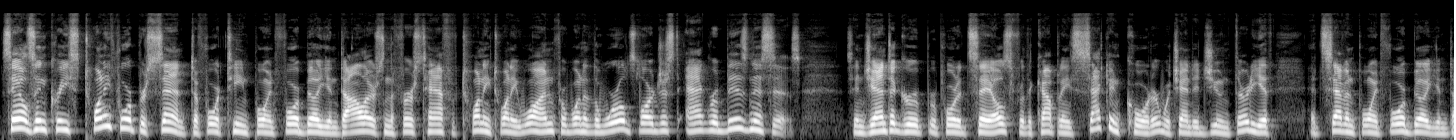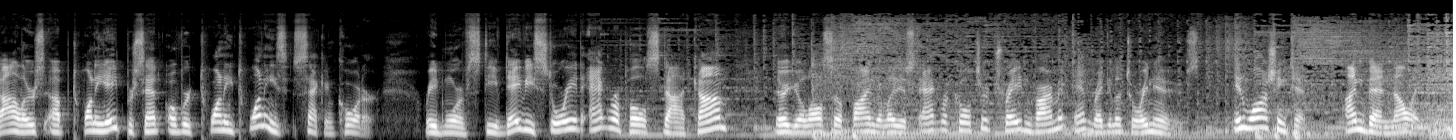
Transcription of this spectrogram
Sales increased 24% to $14.4 billion in the first half of 2021 for one of the world's largest agribusinesses. Syngenta Group reported sales for the company's second quarter, which ended June 30th, at $7.4 billion, up 28% over 2020's second quarter. Read more of Steve Davies' story at agripulse.com. There you'll also find the latest agriculture, trade, environment, and regulatory news. In Washington, I'm Ben Nuelle.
